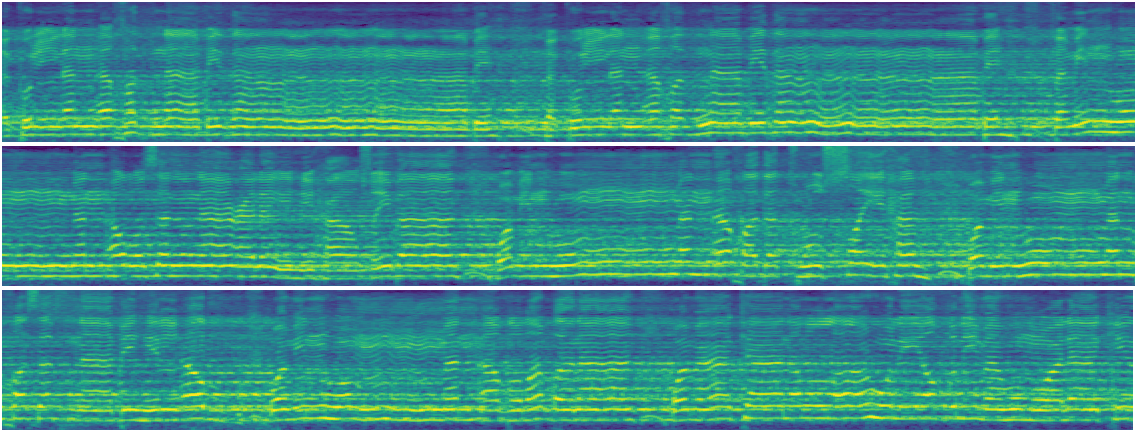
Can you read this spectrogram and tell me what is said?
فكلا أخذنا بذنبه فكلا أخذنا بذنبه فمنهم من أرسلنا عليه حاصبا ومنهم من أخذته الصيحة ومنهم من خسفنا به الأرض ومنهم من أغرقنا. وما كان الله ليظلمهم ولكن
